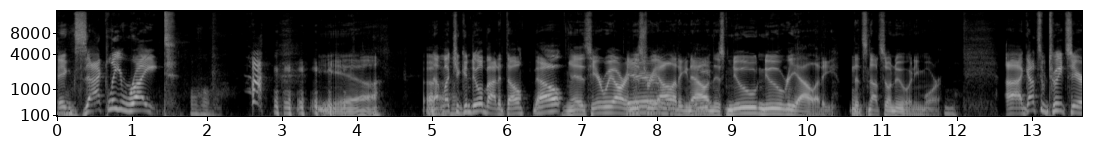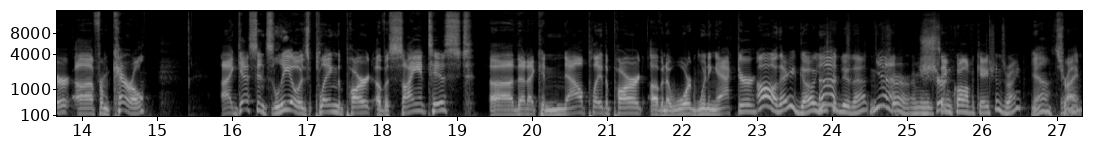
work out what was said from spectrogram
exactly right. yeah. Not much you can do about it, though. No. Yes, here we are in this reality now, we- in this new, new reality that's not so new anymore. Uh, I got some tweets here uh, from Carol. I guess since Leo is playing the part of a scientist, uh, that I can now play the part of an award-winning actor. Oh, there you go. You Ah, can do that. yeah, Sure. I mean, sure. same qualifications, right? Yeah, that's right.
